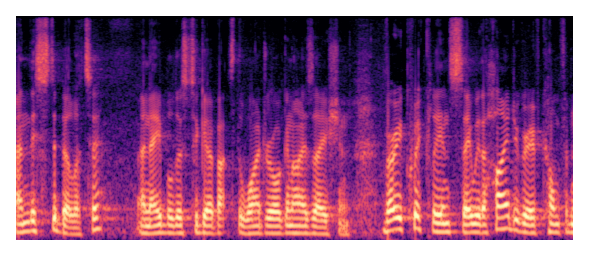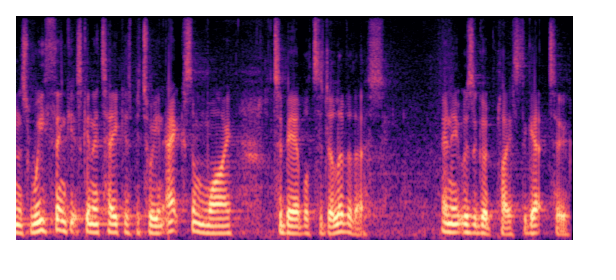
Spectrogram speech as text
And this stability enabled us to go back to the wider organisation very quickly and say with a high degree of confidence, we think it's going to take us between X and Y to be able to deliver this. And it was a good place to get to.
